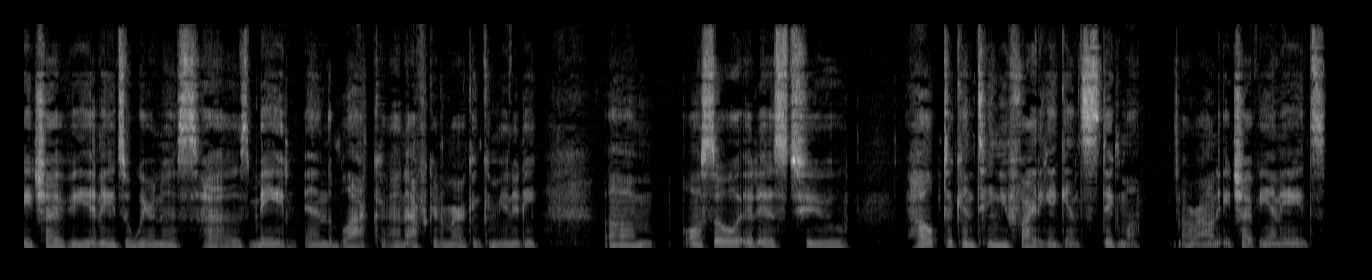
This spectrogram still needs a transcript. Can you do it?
HIV and AIDS awareness has made in the Black and African American community. Um, also, it is to help to continue fighting against stigma around HIV and AIDS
